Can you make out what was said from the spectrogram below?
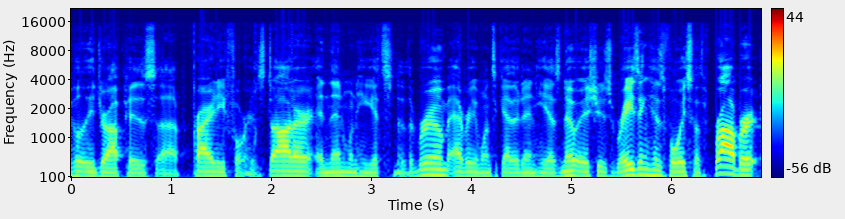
completely drop his uh, propriety for his daughter. And then when he gets into the room, everyone's gathered in. He has no issues raising his voice with Robert,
